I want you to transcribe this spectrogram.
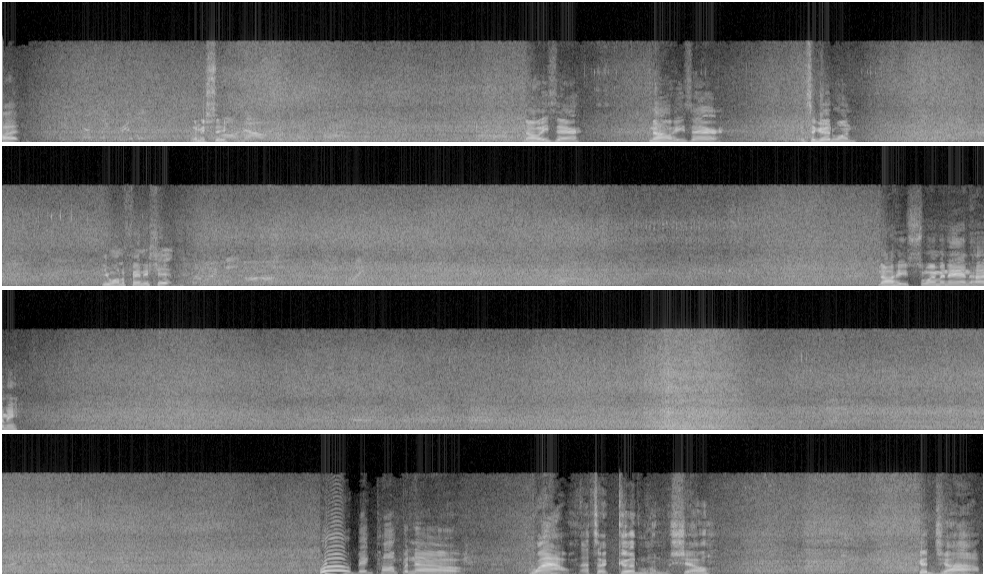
What? Let me see. Oh no. No, he's there. No, he's there. It's a good one. Do You want to finish it? Throwing me off. Like, No, he's swimming in, honey. Woo, big pompano. Wow, that's a good one, Michelle. Good job.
